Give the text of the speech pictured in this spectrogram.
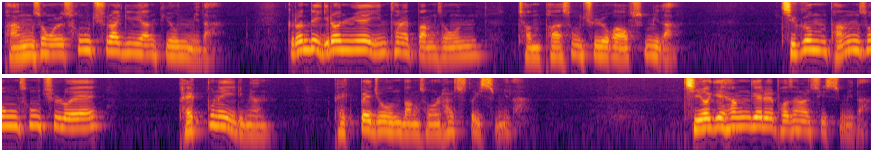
방송을 송출하기 위한 비용입니다. 그런데 이런 류의 인터넷 방송은 전파 송출료가 없습니다. 지금 방송 송출로의 100분의 1이면 100배 좋은 방송을 할 수도 있습니다. 지역의 한계를 벗어날 수 있습니다.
